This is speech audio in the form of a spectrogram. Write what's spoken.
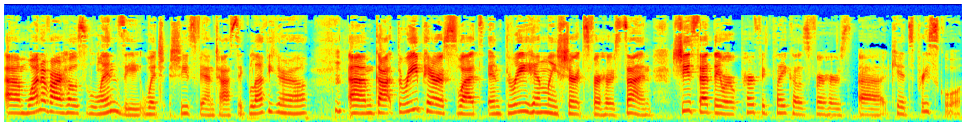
Um, one of our hosts, Lindsay, which she's fantastic. Love you, girl. Um, got three pair of sweats and three Henley shirts for her son. She said they were perfect play codes for her uh, kids' preschool.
